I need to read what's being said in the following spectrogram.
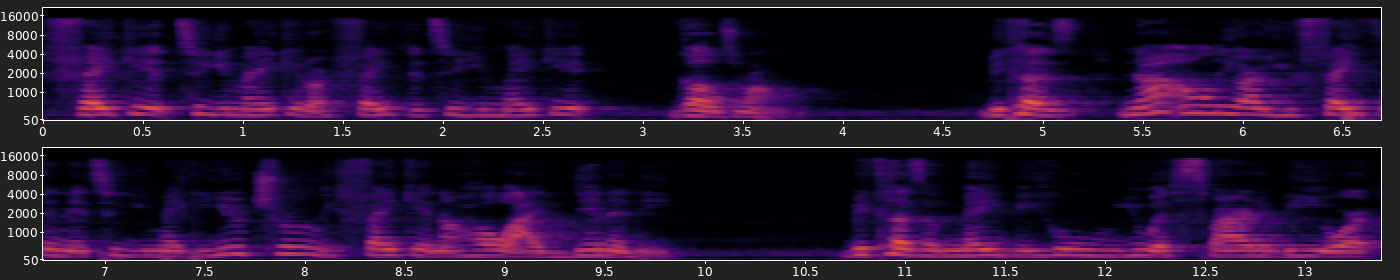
fake it till you make it or faith it till you make it goes wrong. Because not only are you faithing it till you make it, you're truly faking a whole identity because of maybe who you aspire to be or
